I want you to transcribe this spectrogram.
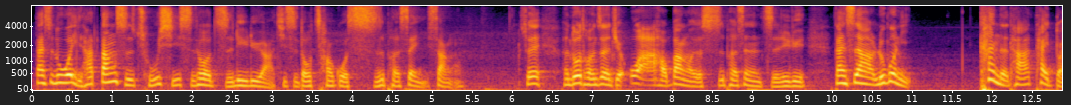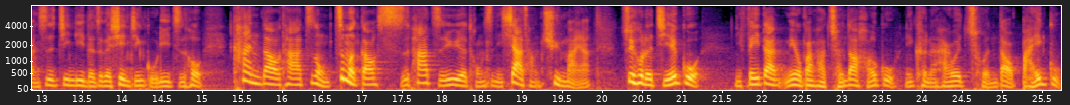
但是如果以他当时除息时候的殖利率啊，其实都超过十 percent 以上哦。所以很多投资人觉得哇，好棒哦，有十 percent 的值利率。但是啊，如果你看了他太短视近利的这个现金股利之后，看到它这种这么高十趴值率的同时，你下场去买啊，最后的结果，你非但没有办法存到好股，你可能还会存到白股。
